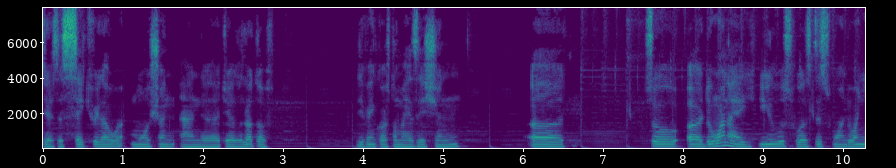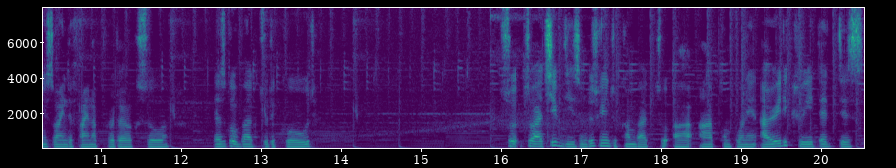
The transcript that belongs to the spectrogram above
there's a circular motion and uh, there's a lot of different customization uh, so uh, the one I used was this one the one you saw in the final product. So let's go back to the code. So to achieve this i'm just going to come back to our app component. I already created this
